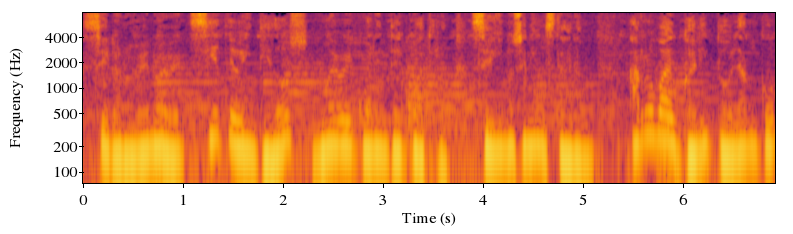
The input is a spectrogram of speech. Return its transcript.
099-722-944. Seguimos en Instagram, arroba eucalipto blanco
